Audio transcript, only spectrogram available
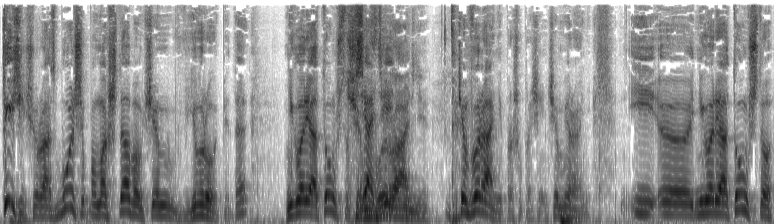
тысячу раз больше по масштабам, чем в Европе, да. Не говоря о том, что чем вся в Иране. Чем в Иране, прошу прощения, чем в Иране. И э, не говоря о том, что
